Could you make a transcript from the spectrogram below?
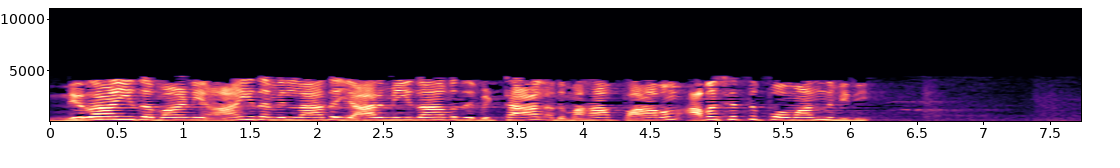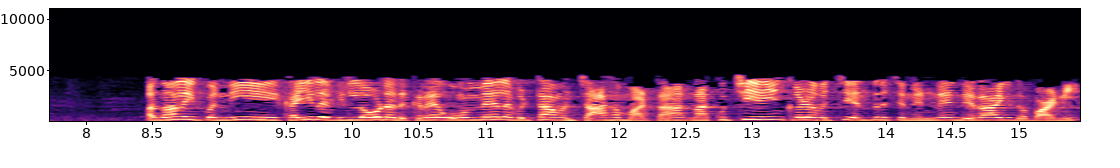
நிராயுதபாணி ஆயுதம் இல்லாத யார் மீதாவது விட்டால் அது மகா பாவம் அவசத்து போவான்னு விதி. அதனால இப்ப நீ கையில வில்லோட இருக்கிற உன் மேல விட்டா அவன் சாக மாட்டான். நான் குச்சியையும் கீழே வச்சு எந்திரிச்சு நின்று நிராயுத பாணி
